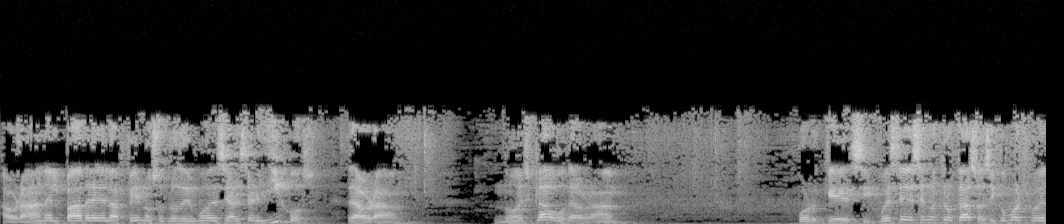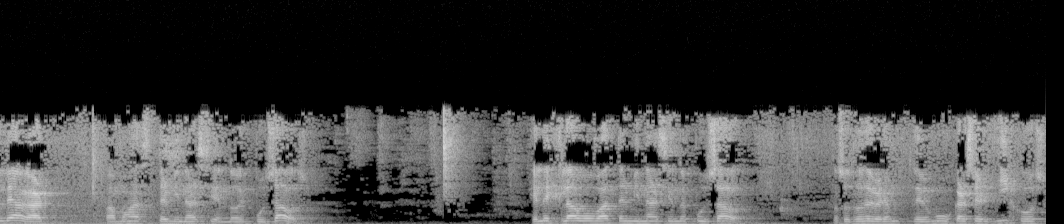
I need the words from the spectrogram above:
Abraham el padre de la fe, nosotros debemos desear ser hijos de Abraham, no esclavos de Abraham. Porque si fuese ese nuestro caso, así como fue el de Agar, vamos a terminar siendo expulsados. El esclavo va a terminar siendo expulsado. Nosotros debemos buscar ser hijos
